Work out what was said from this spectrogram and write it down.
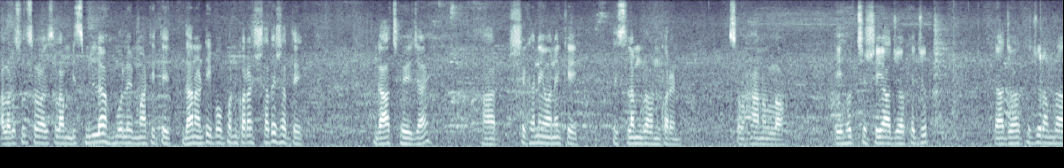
আল্লাহ রসুল সাল্লাহ সাল্লাম বিসমিল্লাহ বলে মাটিতে দানাটি বপন করার সাথে সাথে গাছ হয়ে যায়, আর সেখানে অনেকে ইসলাম গ্রহণ করেন। সোহানুল্লাহ এই হচ্ছে সেই আজোয়া খেজুর। আজোয়া খেজুর আমরা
